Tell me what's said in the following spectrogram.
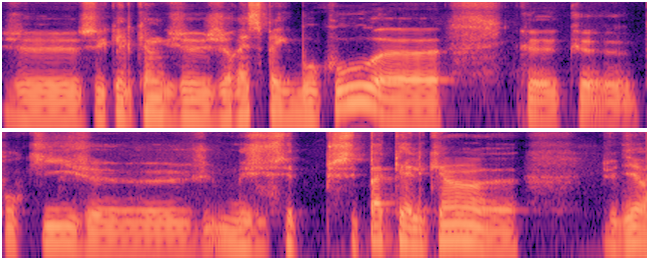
Je, c'est quelqu'un que je, respecte beaucoup, euh, que, que pour qui je, mais c'est c'est pas quelqu'un, je veux dire,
